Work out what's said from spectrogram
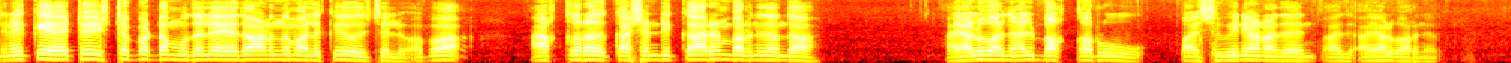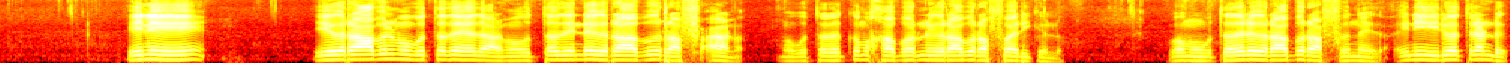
നിനക്ക് ഏറ്റവും ഇഷ്ടപ്പെട്ട മുതൽ ഏതാണെന്ന് മലക്ക് ചോദിച്ചല്ലോ. അപ്പോൾ അക്ര കഷണ്ടിക്കാരൻ പറഞ്ഞത് എന്താ? അയാൾ പറഞ്ഞു അൽ ബക്കറു പശുവിനെയാണ് അത് അയാൾ പറഞ്ഞത്. ഇനി ഇറാബുൽ മുബത്തത് ഏതാണ്? മുബത്തതിന്റെ ഇറാബ് റഫ് ആണ് മുബത്തതക്കും ഖബറിന് ഇറാബ് റഫായിരിക്കുമല്ലോ. അപ്പോൾ മുബത്തതിൽ ഇറാബ് റഫ് എന്ന് എഴുതാം. ഇനി ഇരുപത്തിരണ്ട്.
